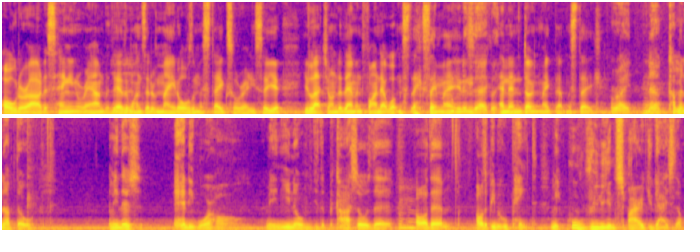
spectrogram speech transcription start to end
older artists hanging around, but they're the Mhm. ones that have made all the mistakes already. So you, you latch onto them and find out what mistakes they made, and, Exactly. and then don't make that mistake. Right. Yeah. Now, coming up though, I mean, there's Andy Warhol. I mean, you know, the Picassos, the all the all the people who paint. I mean, who really inspired you guys though?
